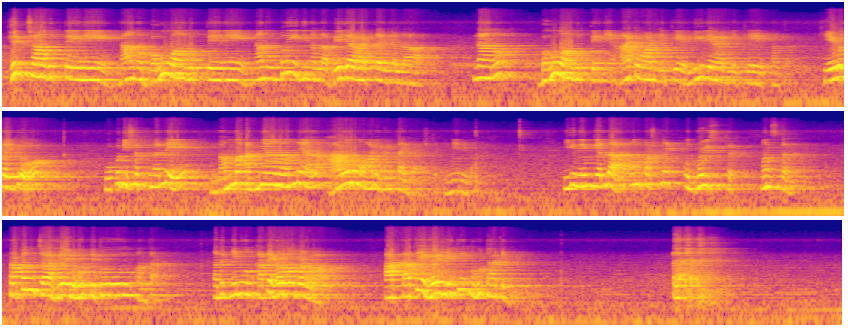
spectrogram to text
ಹೆಚ್ಚಾಗುತ್ತೇನೆ, ನಾನು ಬಹುವಾಗುತ್ತೇನೆ, ನಾನು ಒಬ್ಬನೇ ಇದ್ದೀನಲ್ಲ, ಬೇಜಾರಾಗ್ತಾ ಇದೆಯಲ್ಲ. ನಾನು ಬಹುವಾಗುತ್ತೇನೆ, ಆಟವಾಡಲಿಕ್ಕೆ, ಲೀಲೆ ಆಡಲಿಕ್ಕೆ ಅಂತ. ಕೇವಲ ಇದು ಉಪನಿಷತ್ತಿನಲ್ಲಿ ನಮ್ಮ ಅಜ್ಞಾನವನ್ನೇ ಅಲ್ಲ, ಆರೋಪ ಮಾಡಿ ಹೇಳ್ತಾ ಇದ್ದಾರೆ ಅಷ್ಟೇ, ಇನ್ನೇನಿಲ್ಲ. ಈಗ ನಿಮಗೆಲ್ಲ ಒಂದು ಪ್ರಶ್ನೆ ಉದ್ಭವಿಸುತ್ತೆ ಮನಸ್ಸಿನಲ್ಲಿ ಪ್ರಪಂಚ ಹೇಗೆ ಹುಟ್ಟಿತು ಅಂತ. ಅದಕ್ಕೆ ನಿಮಗೊಂದು ಕತೆ ಹೇಳೋ ಬೇಡವಾ ಆ ಕತೆ ಹೇಳಲಿಕ್ಕೆ ಹುಟ್ಟು ಹಾಕಿದ್ವಿ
